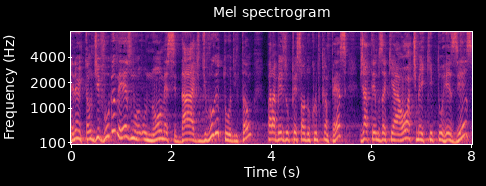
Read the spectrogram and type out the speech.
Entendeu? Então divulga mesmo o nome, a cidade, divulga tudo. Então, parabéns ao pessoal do Clube Campestre. Já temos aqui a ótima equipe do Resenhas,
